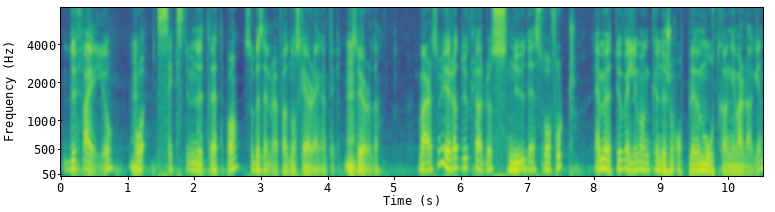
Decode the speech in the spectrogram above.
du feiler jo, mm. og 60 minutter etterpå så bestemmer du deg for at nå skal jeg gjøre det en gang til. Mm. Så gjør du det. Hva er det som gjør at du klarer å snu det så fort? Jeg møter jo veldig mange kunder som opplever motgang i hverdagen.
